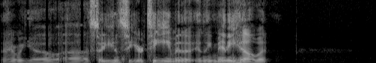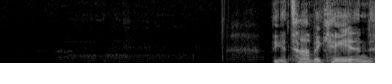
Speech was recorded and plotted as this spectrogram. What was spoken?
there we go. Uh, so you can see your team in the in the mini helmet. The atomic hand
